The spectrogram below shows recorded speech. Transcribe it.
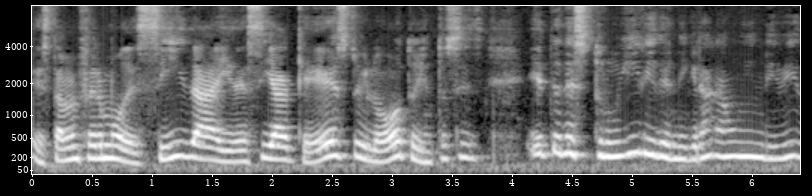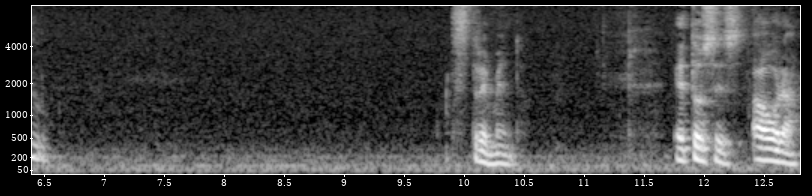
estaba enfermo de sida y decía que esto y lo otro, y entonces es de destruir y denigrar a un individuo. Es tremendo. Entonces, ahora,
